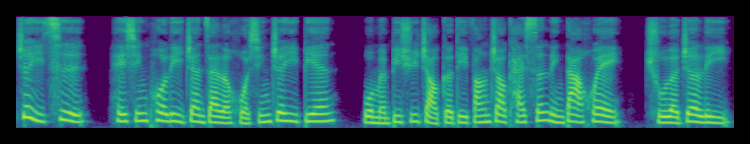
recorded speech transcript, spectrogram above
这一次，黑星破例站在了火星这一边。我们必须找个地方召开森林大会。除了这里，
